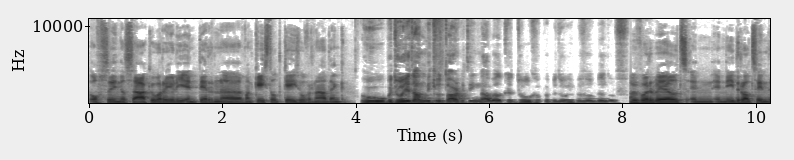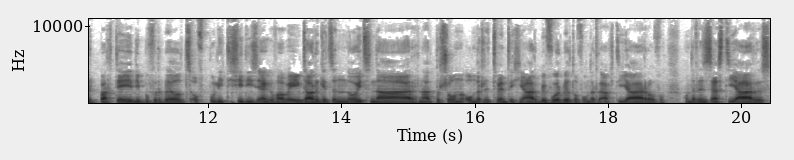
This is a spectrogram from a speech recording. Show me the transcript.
Of zijn dat zaken waar jullie intern uh, van case tot case over nadenken? Hoe bedoel je dan microtargeting? Nou, welke doelgroepen bedoel je bijvoorbeeld? Of? Bijvoorbeeld, in, in Nederland zijn er partijen die bijvoorbeeld, of politici die zeggen van wij targeten nooit naar, naar personen onder de 20 jaar bijvoorbeeld, of onder de 18 jaar, of onder de 16 jaar. Dus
